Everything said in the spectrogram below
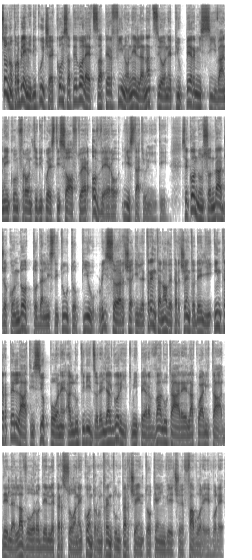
Sono problemi di cui c'è consapevolezza perfino nella nazione più permissiva nei confronti di questi software, ovvero gli Stati Uniti. Secondo un sondaggio condotto dall'istituto Pew Research, il 39% degli interpellati si oppone all'utilizzo degli algoritmi per valutare la qualità del lavoro delle persone, contro un 31% che è invece favorevole.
